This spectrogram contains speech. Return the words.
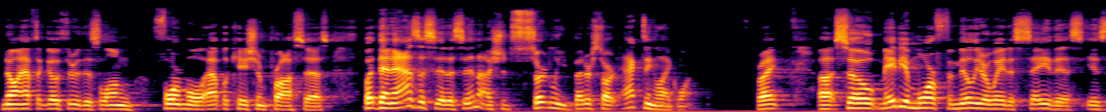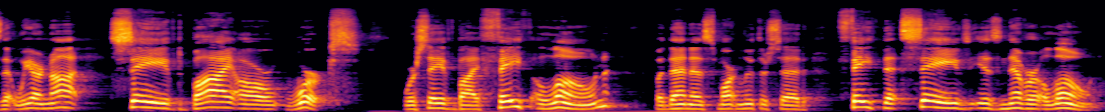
No, I have to go through this long formal application process. But then, as a citizen, I should certainly better start acting like one. Right? Uh, so, maybe a more familiar way to say this is that we are not saved by our works. We're saved by faith alone, but then, as Martin Luther said, faith that saves is never alone.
